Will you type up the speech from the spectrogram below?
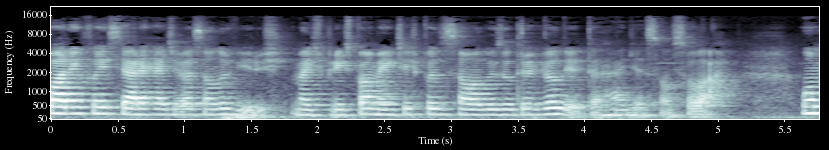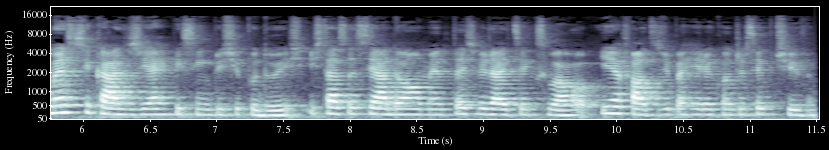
podem influenciar a reativação do vírus, mas principalmente a exposição à luz ultravioleta, radiação solar. O aumento de casos de herpes simples tipo 2 está associado ao aumento da atividade sexual e à falta de barreira contraceptiva.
